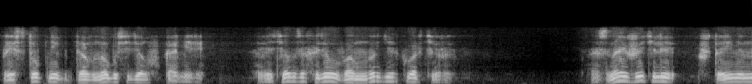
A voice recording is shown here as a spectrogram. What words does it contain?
преступник давно бы сидел в камере, ведь он заходил во многие квартиры. Знай, жители, что именно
